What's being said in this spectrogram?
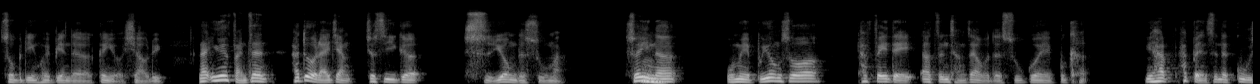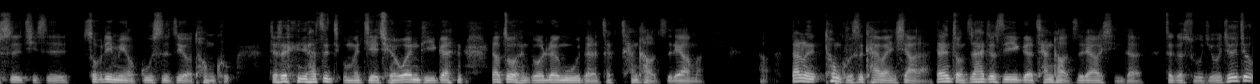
说不定会变得更有效率。那因为反正它对我来讲就是一个使用的书嘛，所以呢，嗯、我们也不用说。他非得要珍藏在我的书柜不可，因为他他本身的故事其实说不定没有故事，只有痛苦，就是因为它是我们解决问题跟 要做很多任务的这参考资料嘛。好，当然痛苦是开玩笑啦，但是总之它就是一个参考资料型的这个书籍。我觉得就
